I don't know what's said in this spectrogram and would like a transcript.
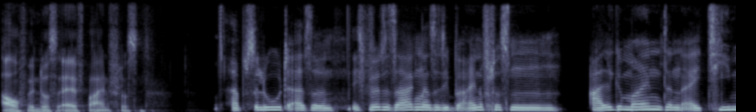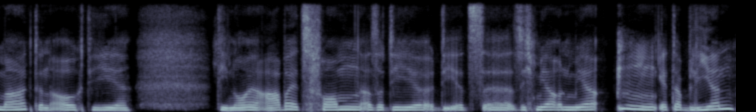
auch Windows 11 beeinflussen? Absolut. Also ich würde sagen, also die beeinflussen allgemein den IT-Markt und auch die die neue Arbeitsformen, also die, die jetzt äh, sich mehr und mehr etablieren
